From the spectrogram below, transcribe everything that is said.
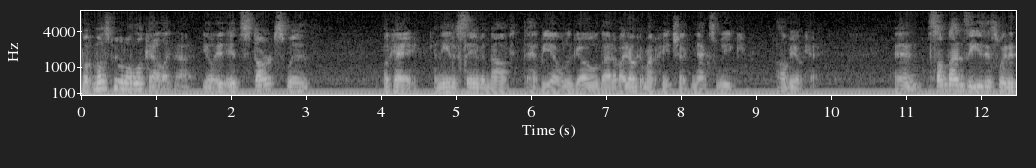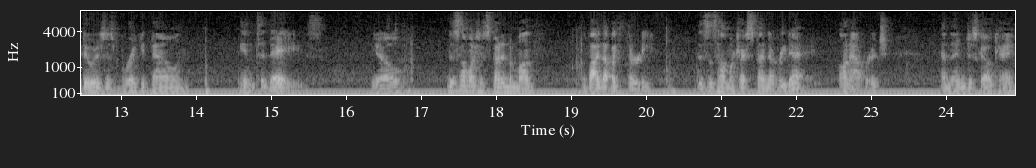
But most people don't look at it like that. You know, it, it starts with, okay, I need to save enough to be able to go that if I don't get my paycheck next week, I'll be okay. And sometimes the easiest way to do it is just break it down into days. You know, this is how much I spend in a month. Divide that by 30. This is how much I spend every day on average. And then just go, okay,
